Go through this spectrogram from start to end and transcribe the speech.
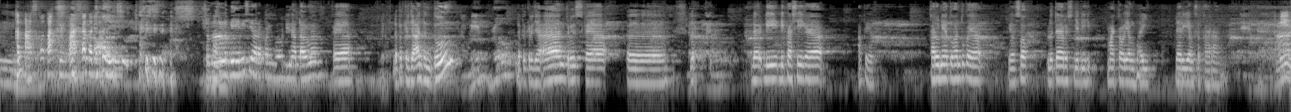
Hmm. Kan tas kok tas kan tadi tas. sama lebih ini sih harapan gue di Natal mah kayak dapat kerjaan tentu dapat kerjaan terus kayak eh da- di dikasih kayak apa ya karunia Tuhan tuh kayak ya sok lu teh harus jadi Michael yang baik dari yang sekarang Amin.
